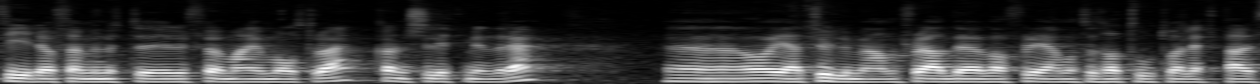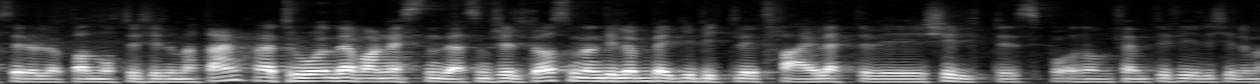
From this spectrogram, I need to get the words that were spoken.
fire og fem minutter før meg i mål, tror jeg. Kanskje litt mindre. Uh, og jeg tuller med han, for det var fordi jeg måtte ta to toalettpauser i løpet av den 80 km. Jeg tror Det var nesten det som skilte oss, men vi løp begge bitte litt feil etter vi skiltes på sånn 54 km.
